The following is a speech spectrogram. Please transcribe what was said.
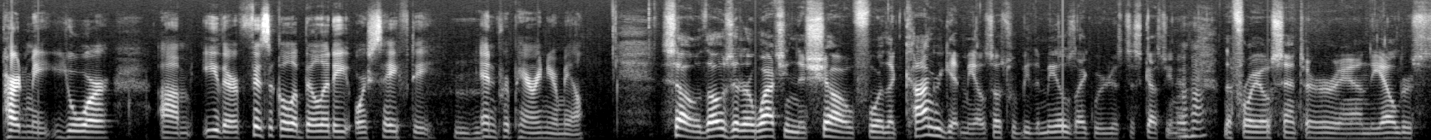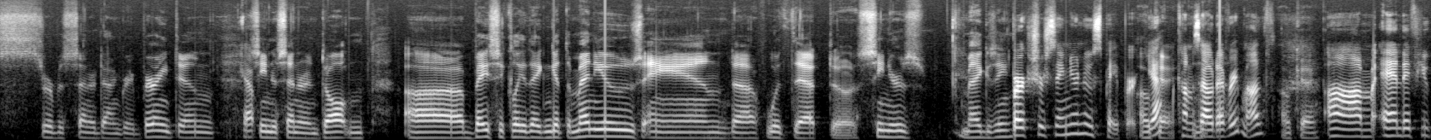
pardon me, your um, either physical ability or safety Mm-hmm. in preparing your meal. So those that are watching the show for the congregate meals, those would be the meals like we were just discussing Mm-hmm. at the Froio Center and the Elders Service Center down in Great Barrington, Yep. Senior Center in Dalton. Uh, Basically, they can get the menus and uh, with that uh, seniors magazine. Berkshire Senior Newspaper. Okay. Yep, comes out every month. Okay, Um, and if you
